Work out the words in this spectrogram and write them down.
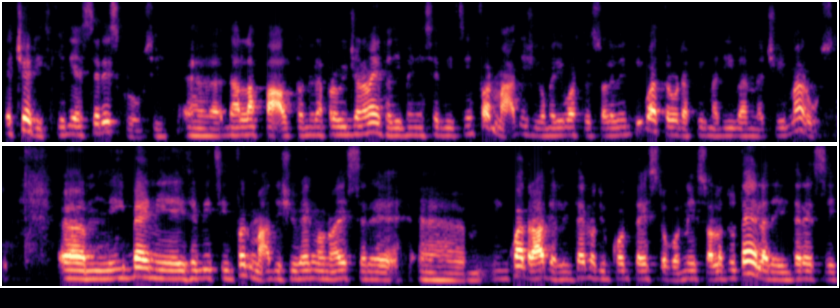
e c'è il rischio di essere esclusi eh, dall'appalto nell'approvvigionamento di beni e servizi informatici, come riporta il Sole 24 ore a firma di Ivan Cimarusti. Um, I beni e i servizi informatici vengono a essere um, inquadrati all'interno di un contesto connesso alla tutela degli interessi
